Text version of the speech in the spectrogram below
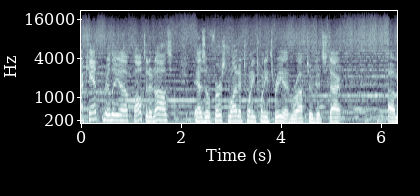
I can't really uh, fault it at all. As a first wine of 2023, we're off to a good start. Um,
